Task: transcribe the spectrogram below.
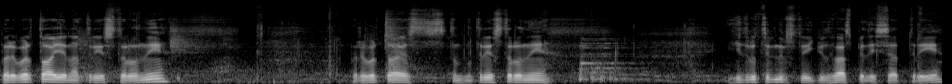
Перевертає на три сторони. Перевертає на три сторони. Гідроциліндр стоїть від ГАЗ-53.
